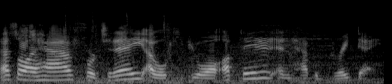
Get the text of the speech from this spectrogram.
That's all I have for today. I will keep you all updated and have a great day.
